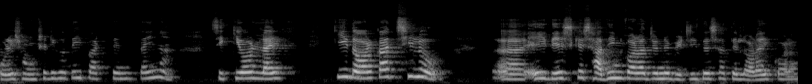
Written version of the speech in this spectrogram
করে সংসারী হতেই পারতেন, তাই না? সিকিওর লাইফ কি দরকার ছিল এই দেশকে স্বাধীন করার জন্য ব্রিটিশদের সাথে লড়াই করা?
